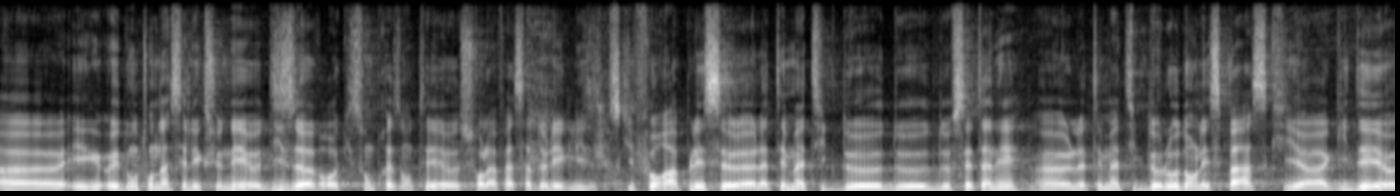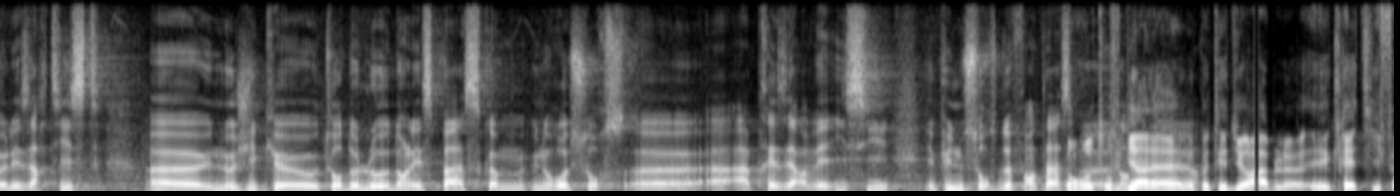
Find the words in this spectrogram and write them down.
Euh, et, dont on a sélectionné 10 œuvres qui sont présentées sur la façade de l'église. Ce qu'il faut rappeler, c'est la thématique de, de cette année, la thématique de l'eau dans l'espace qui a guidé les artistes. Euh, une logique euh, autour de l'eau dans l'espace comme une ressource euh, à, préserver ici, et puis une source de fantasme. On retrouve bien le côté durable et créatif.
